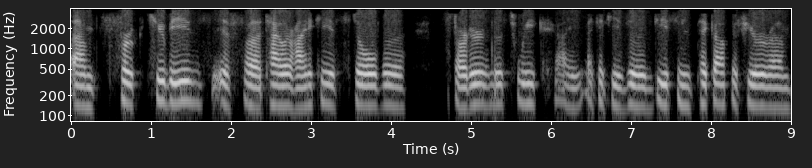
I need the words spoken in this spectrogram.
Um, for QBs, if uh, Tyler Heinicke is still the starter this week, I, I think he's a decent pickup if you're um,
